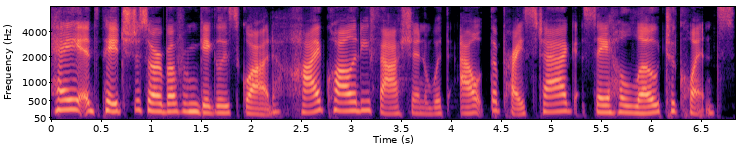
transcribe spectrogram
Hey, it's Paige DeSorbo from Giggly Squad. High quality fashion without the price tag. Say hello to Quince.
